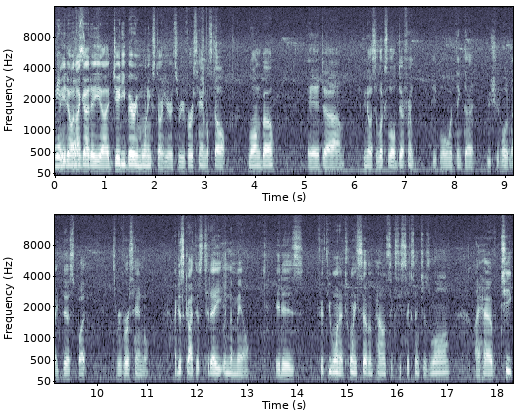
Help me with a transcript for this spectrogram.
really How you doing? I got a uh, JD Berry Morningstar here. It's a reverse handle style longbow. It, um, if you notice, it looks a little different. People would think that you should hold it like this, but it's a reverse handle. I just got this today in the mail. It is 51 at 27 pounds, 66 inches long. I have teak,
